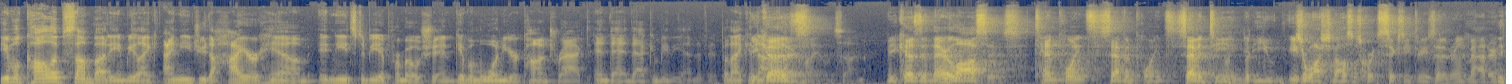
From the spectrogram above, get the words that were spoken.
He will call up somebody and be like, "I need you to hire him. It needs to be a promotion. Give him a one year contract, and then that can be the end of it. But I cannot Because- hire my own son." because in their losses, 10 points, 7 points, 17, but he, Eastern Washington also scored 63, so it didn't really matter.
